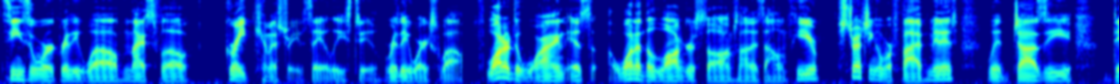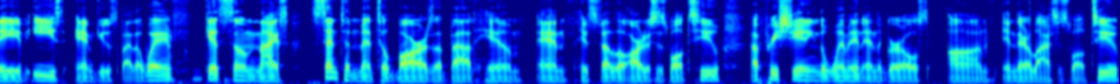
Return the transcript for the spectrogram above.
Seems to work really well. Nice flow. Great chemistry, to say the least, too. Really works well. Water to Wine is one of the longer songs on this album here, stretching over five minutes, with Jazzy Dave East and Goose, by the way, get some nice sentimental bars about him and his fellow artists as well too, appreciating the women and the girls on in their lives as well too.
